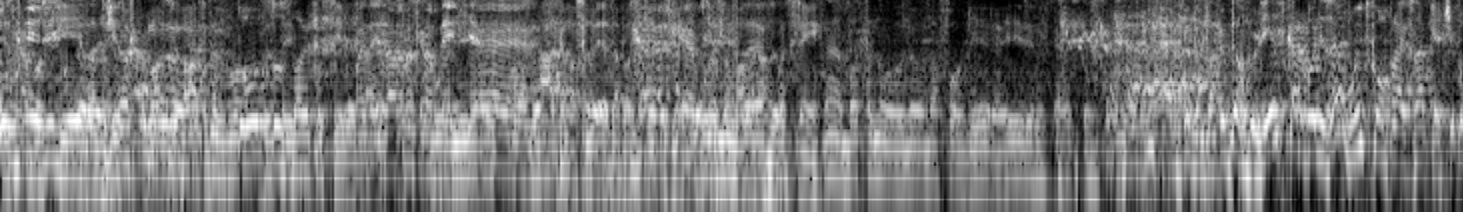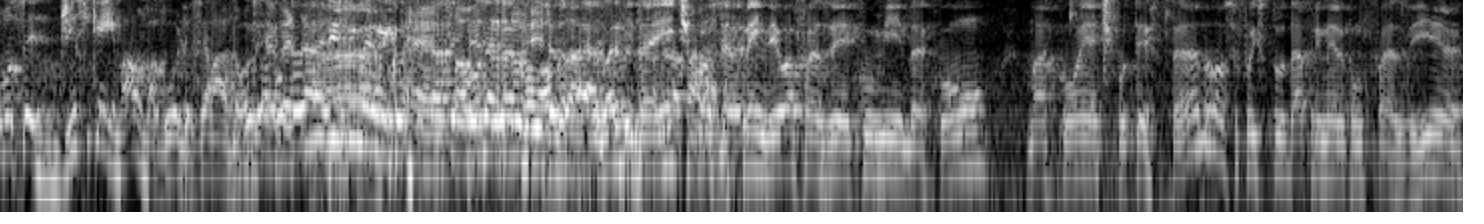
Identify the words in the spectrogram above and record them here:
descarboxila, tá descarboniza, fumando, nossa, todos os nomes possíveis. Mas né? daí dá pra saber que é. Ah, dá pra saber, dá pra saber do que, que as pessoas estão falando. Sim. Ah, bota no, no- na fogueira aí. Então, descarbonizar é muito complexo, né? Porque é tipo você desqueimar um bagulho, sei lá. Não, Ou só é voltando verdade. no vídeo mesmo, enquanto É, você só tá acendendo, no agora vídeo, volta, exato. Agora você E tá daí, a tipo, você aprendeu a fazer comida com maconha, tipo, testando? Ou você foi estudar primeiro como que fazia?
